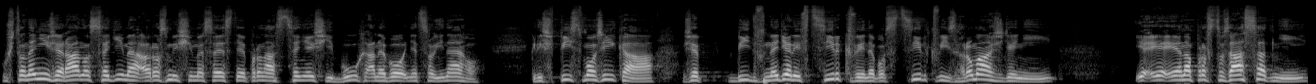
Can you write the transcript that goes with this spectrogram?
Už to není, že ráno sedíme a rozmýšlíme se, jestli je pro nás cenější Bůh anebo něco jiného. Když písmo říká, že být v neděli v církvi nebo z církví zhromáždění je, je, je naprosto zásadní,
